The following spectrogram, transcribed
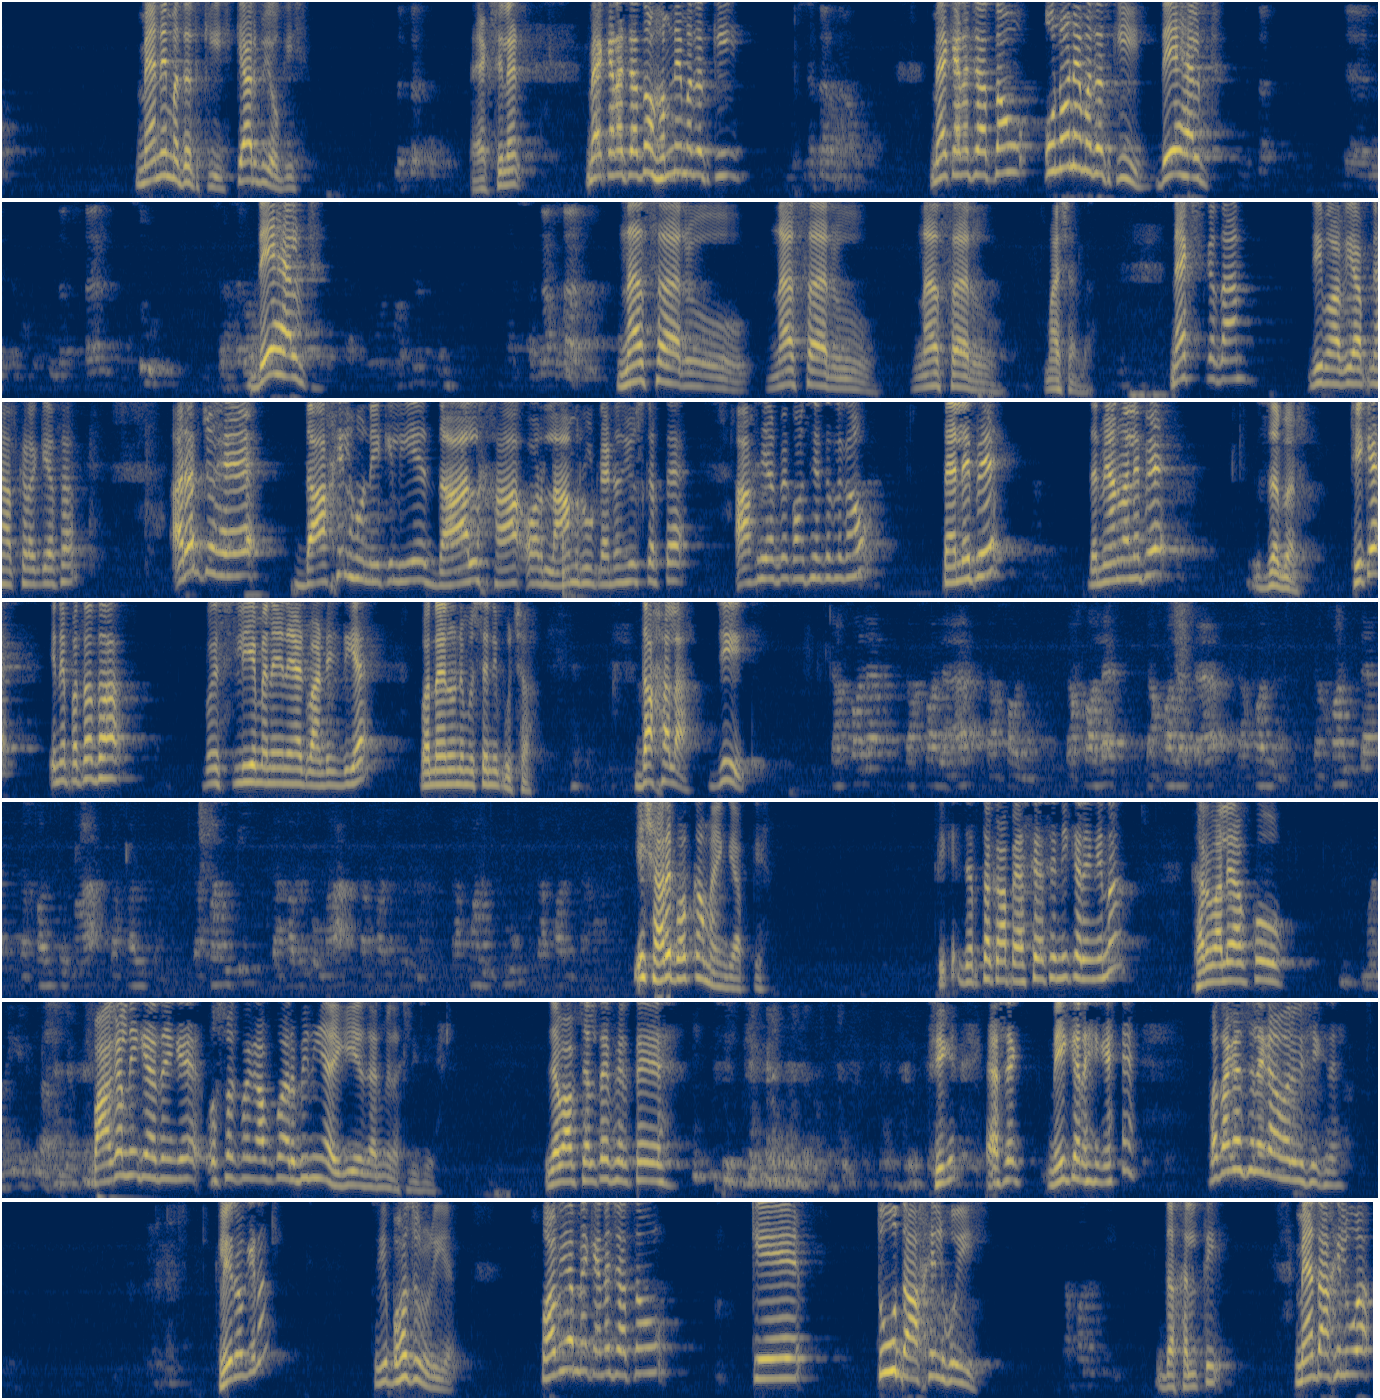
میں نے مدد کی کیا بھی ہوگی؟ ایکسیلنٹ میں کہنا چاہتا ہوں، ہم نے مدد کی؟ میں کہنا چاہتا ہوں، انہوں نے مدد کی؟ دے ہیلپ دے ہیلپ نسرو نسرو نسرو ماشاء اللہ نیکسٹ کردان۔ جی معاویہ، آپ نے ہاتھ کھڑا کیا تھا۔ عرب جو ہے، داخل ہونے کے لیے دال، خا اور لام روٹ لیٹر یوز کرتا ہے۔ آخری حرف پہ کون سی حرکت لگاؤں؟ پہلے پہ، درمیان والے پہ، زبر۔ ٹھیک ہے؟ انہیں پتا تھا تو اس لیے میں نے انہیں ایڈوانٹیج دیا ورنہ انہوں نے مجھ سے نہیں پوچھا۔ داخلہ جی۔ یہ اشارے بہت کام آئیں گے آپ کے۔ ٹھیک ہے، جب تک آپ ایسے ایسے نہیں کریں گے نا، گھر والے آپ کو پاگل نہیں کہہ دیں گے۔ اس وقت تک آپ کو عربی نہیں آئے گی، یہ ذہن میں رکھ لیجیے جب آپ چلتے پھرتے، ٹھیک ہے، ایسے نہیں کریں گے۔ پتا کیسے چلے گا عربی سیکھ رہے کلیئر ہوگی نا؟ تو یہ بہت ضروری ہے۔ معاویہ، میں کہنا چاہتا ہوں کہ تو داخل ہوئی۔ دخلتی۔ میں داخل ہوا۔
